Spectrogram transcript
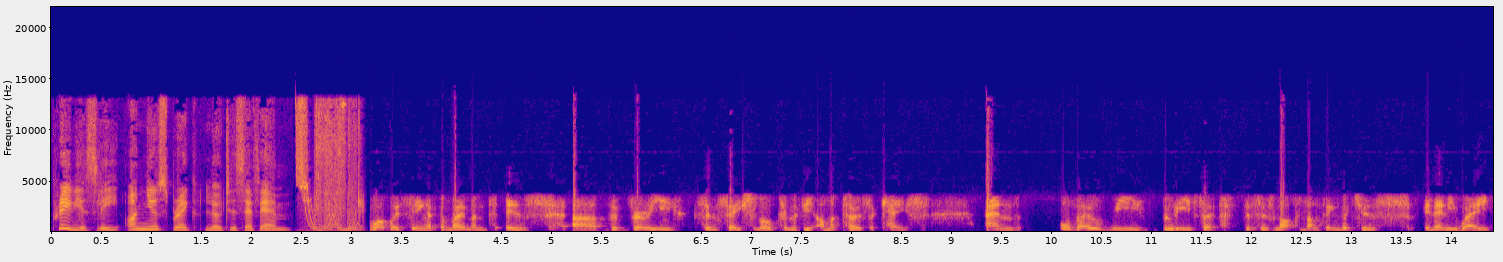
Previously on Newsbreak, Lotus FM. What we're seeing at the moment is uh, the very sensational Timothy Omotoso case. And although we believe that this is not something which is in any way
